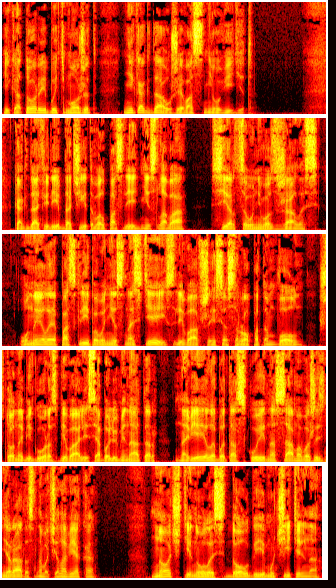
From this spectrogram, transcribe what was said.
и который, быть может, никогда уже вас не увидит». Когда Филипп дочитывал последние слова, сердце у него сжалось. Унылое поскрипывание снастей, сливавшееся с ропотом волн, что на бегу разбивались об иллюминатор, навеяло бы тоску и на самого жизнерадостного человека. Ночь тянулась долго и мучительно.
